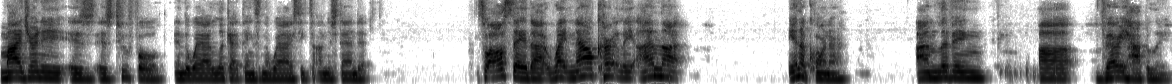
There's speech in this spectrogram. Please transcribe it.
my journey is is twofold in the way I look at things and the way I seek to understand it. So I'll say that right now, currently, I'm not in a corner. I'm living uh, very happily,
